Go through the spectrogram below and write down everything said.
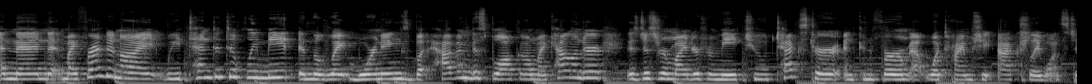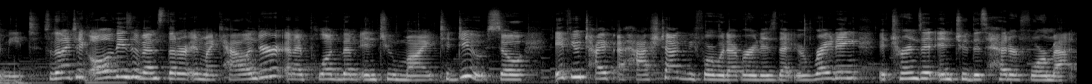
And then my friend and I, we tentatively meet in the late mornings, but having this block on my calendar is just a reminder for me to text her and confirm at what time she actually wants to meet. So then I take all of these events that are in my calendar and I plug them into my to-do. So if you type a hashtag before whatever it is that you're writing, it turns it into this header format.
